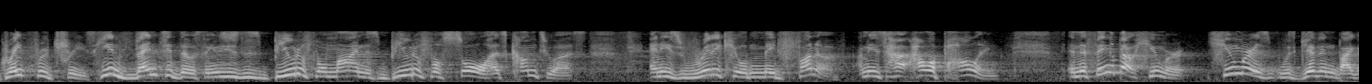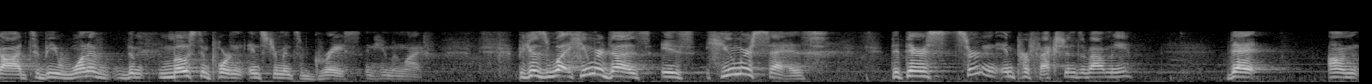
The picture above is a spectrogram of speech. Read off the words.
grapefruit trees. He invented those things. He's this beautiful mind, this beautiful soul has come to us, and he's ridiculed and made fun of. I mean, how, how appalling. And the thing about humor, humor is, was given by God to be one of the most important instruments of grace in human life. Because what humor does is humor says that there are certain imperfections about me that um,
